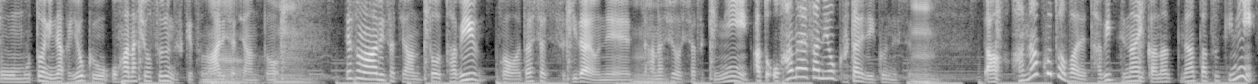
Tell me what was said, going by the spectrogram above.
をもとになんかよくお話をするんですけどそのアリサちゃんと。うでそのアリサちゃんと旅が私たち好きだよねって話をした時に、あとお花屋さんによく2人で行くんですよ。うん。あ花言葉で旅ってないかなってなった時に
